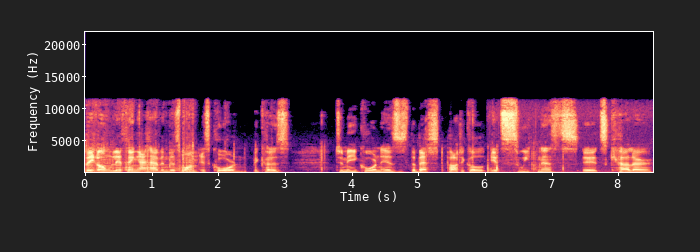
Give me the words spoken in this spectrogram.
the only thing I have in this one is corn because To me, corn is the best particle. Its sweetness, its color,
